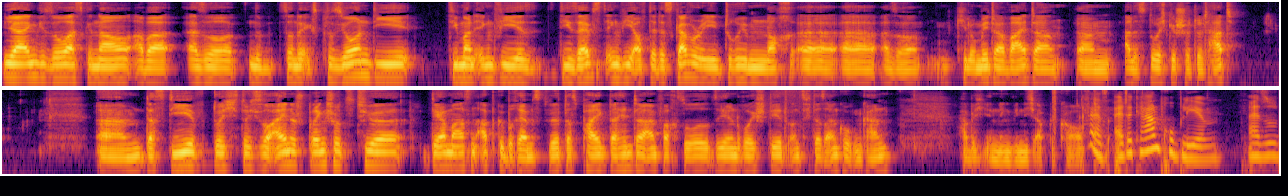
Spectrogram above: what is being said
ja, irgendwie sowas, genau. Aber also ne, so eine Explosion, die, die man irgendwie, die selbst irgendwie auf der Discovery drüben noch, äh, äh, also Kilometer weiter, ähm, alles durchgeschüttelt hat. Ähm, dass die durch, durch so eine Sprengschutztür dermaßen abgebremst wird, dass Pike dahinter einfach so seelenruhig steht und sich das angucken kann, habe ich ihnen irgendwie nicht abgekauft. Ja, das alte Kernproblem. Also,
